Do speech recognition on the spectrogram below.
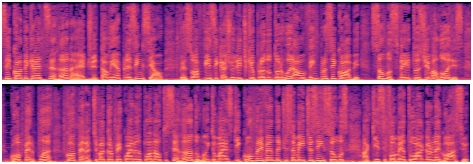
Cicobi Crédito Serrana é digital e é presencial. Pessoa física, jurídica e produtor rural vem pro Cicobi. Somos feitos de valores. Cooperplan, Cooperativa Agropecuária do Planalto Serrano, muito mais que compra e venda de sementes e insumos. Aqui se fomenta o agronegócio.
